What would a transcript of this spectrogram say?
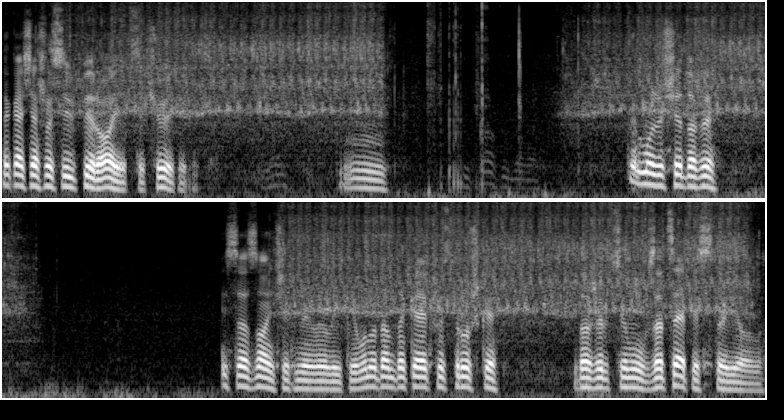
Така ще щось і впирається, чуєте? Це може ще навіть і сазанчик невеликий. Воно там таке як щось трошки навіть в цьому в зацепі стояло.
